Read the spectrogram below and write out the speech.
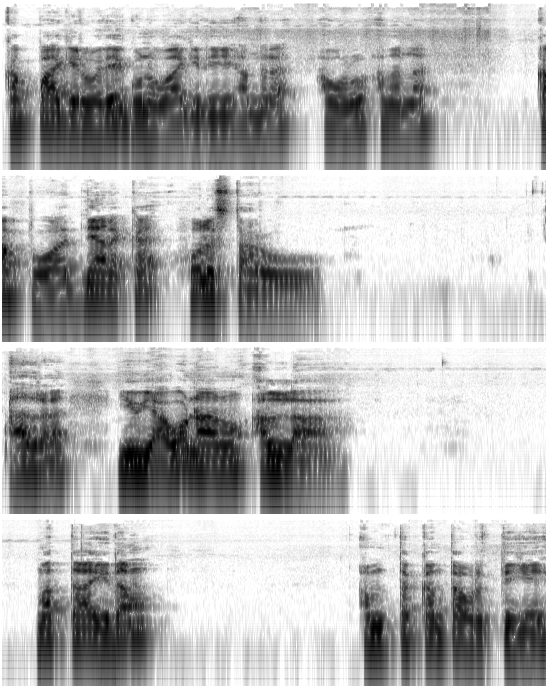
ಕಪ್ಪಾಗಿರುವುದೇ ಗುಣವಾಗಿದೆ ಅಂದ್ರೆ ಅವರು ಅದನ್ನು ಕಪ್ಪು ಅಜ್ಞಾನಕ್ಕೆ ಹೋಲಿಸ್ತಾರು. ಆದ್ರೆ ಇವು ಯಾವ ನಾನು ಅಲ್ಲ. ಮತ್ತು ಇದಂ ಅಂತಕ್ಕಂಥ ವೃತ್ತಿಗೆ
